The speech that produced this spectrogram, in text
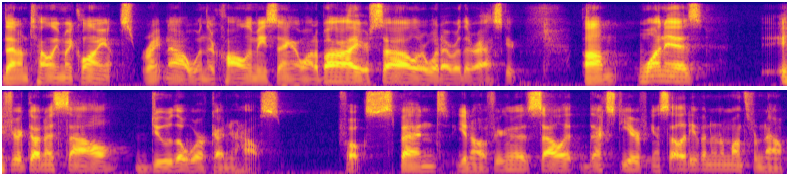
that I'm telling my clients right now when they're calling me saying I want to buy or sell or whatever they're asking. Um, one is if you're going to sell, do the work on your house. Folks, spend, you know, if you're going to sell it next year, if going to sell it even in a month from now,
